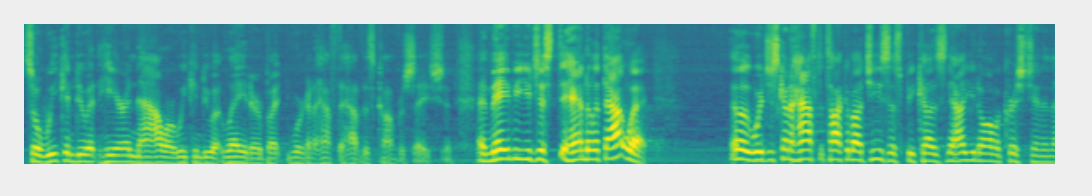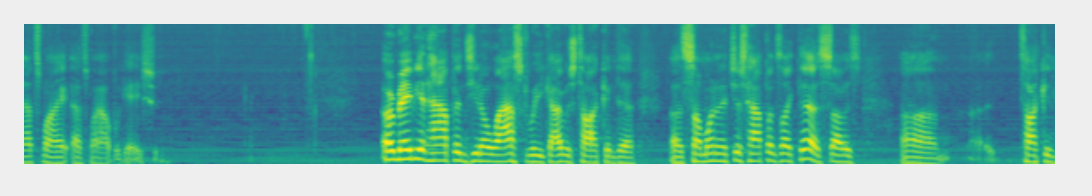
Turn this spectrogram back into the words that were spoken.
So we can do it here and now, or we can do it later, but we're going to have to have this conversation. And maybe you just handle it that way. Oh, we're just going to have to talk about Jesus because now you know I'm a Christian and that's my, that's my obligation. Or maybe it happens, you know, last week I was talking to uh, someone and it just happens like this. I was um, talking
